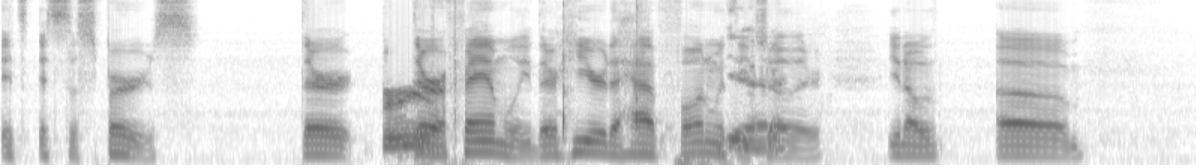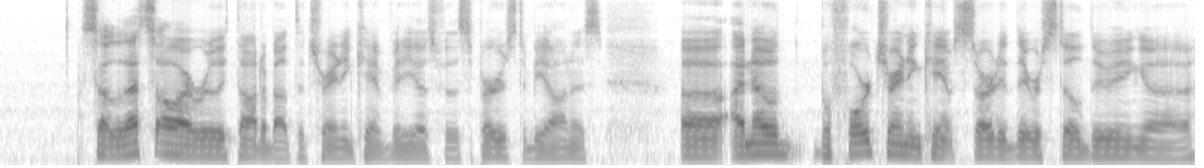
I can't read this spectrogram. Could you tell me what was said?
it's it's the spurs. They're they're a family. They're here to have fun with each other. You know, um so that's all I really thought about the training camp videos for the Spurs to be honest. Uh I know before training camp started they were still doing uh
